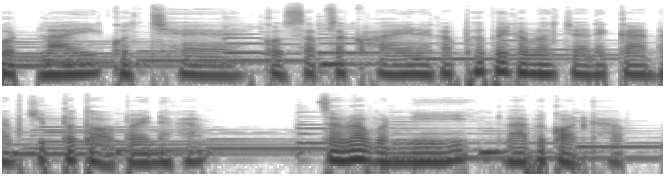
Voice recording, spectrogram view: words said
กดไลค์ กดแชร์ กด Subscribe นะครับ เพื่อเป็นกำลังใจในการทำคลิปต่อๆไปนะครับ สำหรับวันนี้ลาไปก่อนครับ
